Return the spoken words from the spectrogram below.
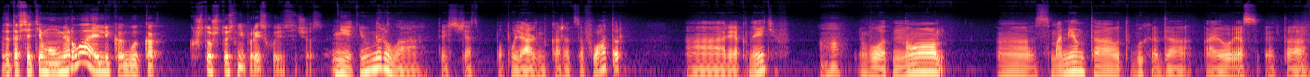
Вот эта вся тема умерла или как бы как, что, что с ней происходит сейчас? Нет, не умерла. То есть сейчас популярен, кажется, Flutter, а, React Native, Ага. Вот, но э, с момента вот выхода iOS это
